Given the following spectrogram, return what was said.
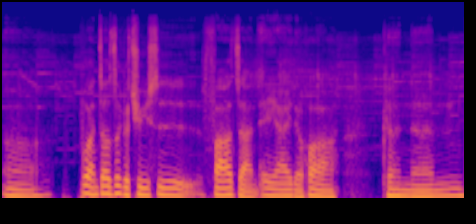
嗯，不按照这个趋势发展 AI 的话，可能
